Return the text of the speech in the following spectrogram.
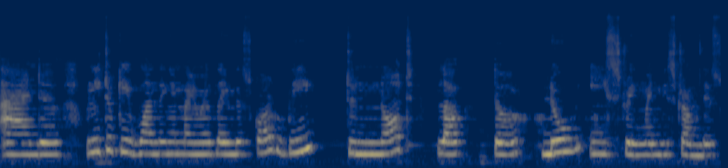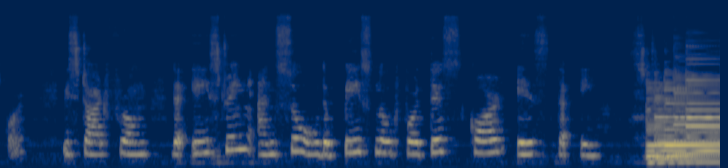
And uh, we need to keep one thing in mind while playing this chord. We do not pluck the low E string when we strum this chord. We start from the A string and so the bass note for this chord is the A string.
